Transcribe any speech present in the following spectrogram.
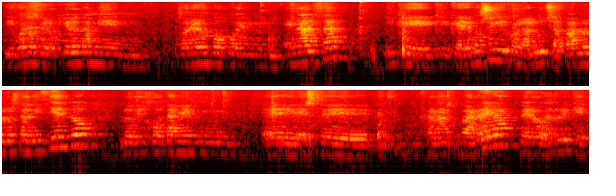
Y bueno, lo quiero también poner un poco en, en alza y que, que queremos seguir con la lucha. Pablo lo está diciendo, lo dijo también eh, este Fernando Barrera, pero Enrique,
